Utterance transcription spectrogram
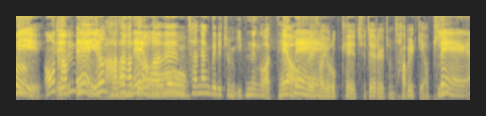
단비, 어, 단비. 예, 이런 아, 가사가 맞네요. 들어가는 찬양들이 좀 있는 것 같아요. 네. 그래서 이렇게 주제를 좀 잡을게요. 비 네.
